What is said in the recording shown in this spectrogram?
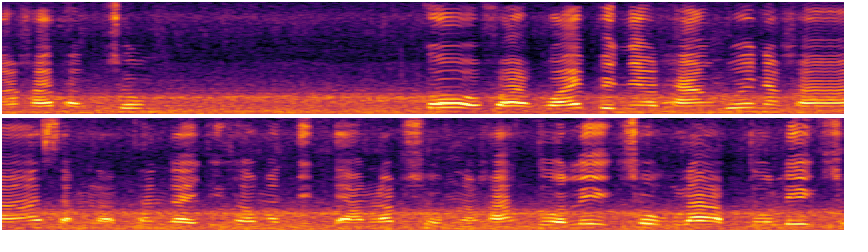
นะคะท่านผู้ชม ก็ฝากไว้เป็นแนวทางด้วยนะคะสำหรับท่านใดที่เข้ามาติดตามรับชมนะคะ ตัวเลขโชคลาภตัวเลขโช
